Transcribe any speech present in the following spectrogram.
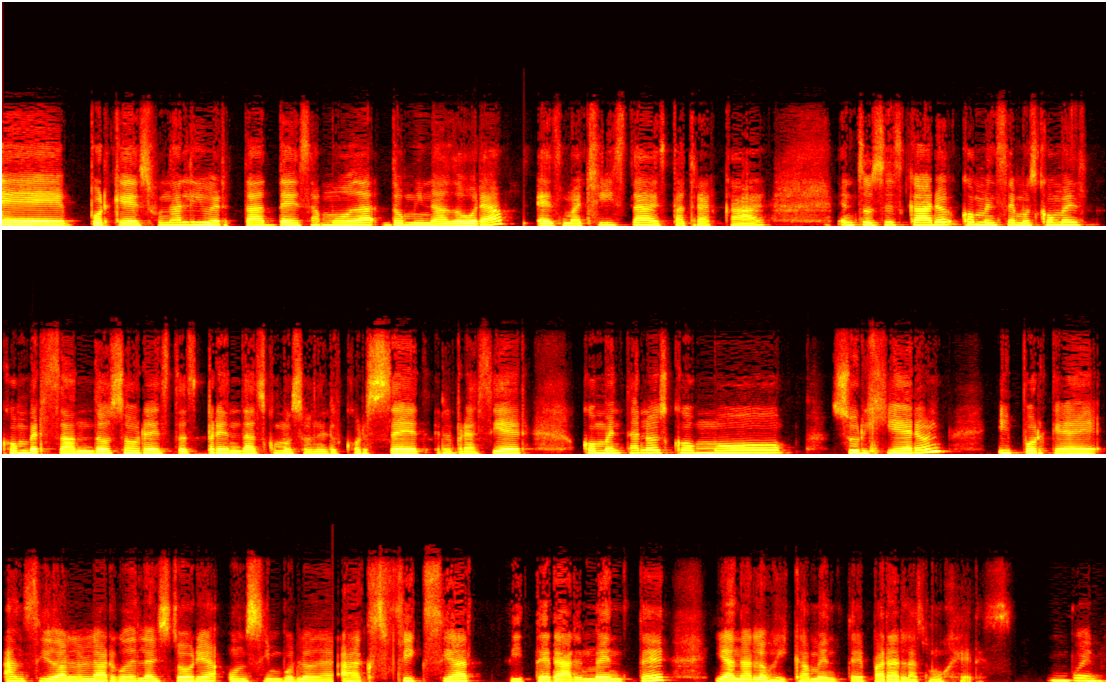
eh, porque es una libertad de esa moda dominadora, es machista, es patriarcal. Entonces, Caro, comencemos conversando sobre estas prendas como son el corset, el brasier. Coméntanos cómo surgieron y por qué han sido a lo largo de la historia un símbolo de asfixia literalmente y analógicamente para las mujeres. Bueno,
